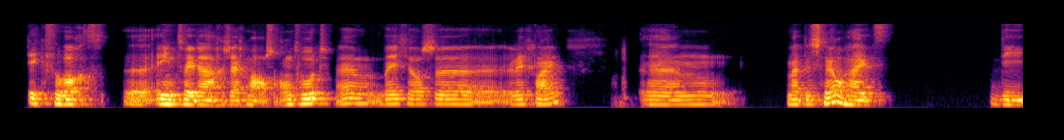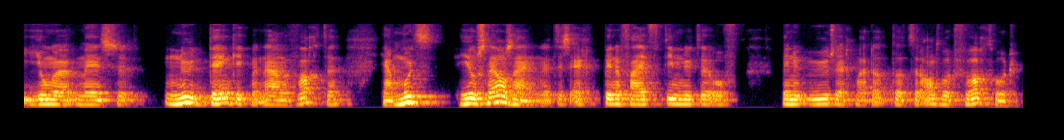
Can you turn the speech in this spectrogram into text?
ik verwacht uh, één, twee dagen zeg maar als antwoord. Hè? Een beetje als uh, richtlijn. Um, maar de snelheid die jonge mensen nu, denk ik, met name verwachten, ja, moet heel snel zijn. Het is echt binnen vijf, tien minuten of binnen een uur, zeg maar, dat, dat er antwoord verwacht wordt.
